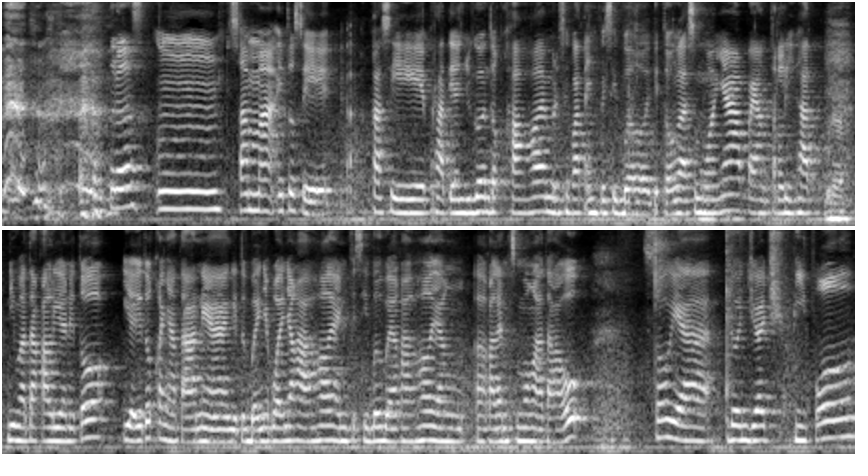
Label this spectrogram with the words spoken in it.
terus hmm, sama itu sih kasih perhatian juga untuk hal-hal yang bersifat invisible gitu nggak semuanya apa yang terlihat di mata kalian itu ya itu kenyataannya gitu banyak banyak hal-hal yang invisible banyak hal-hal yang uh, kalian semua nggak tahu so ya don't judge people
